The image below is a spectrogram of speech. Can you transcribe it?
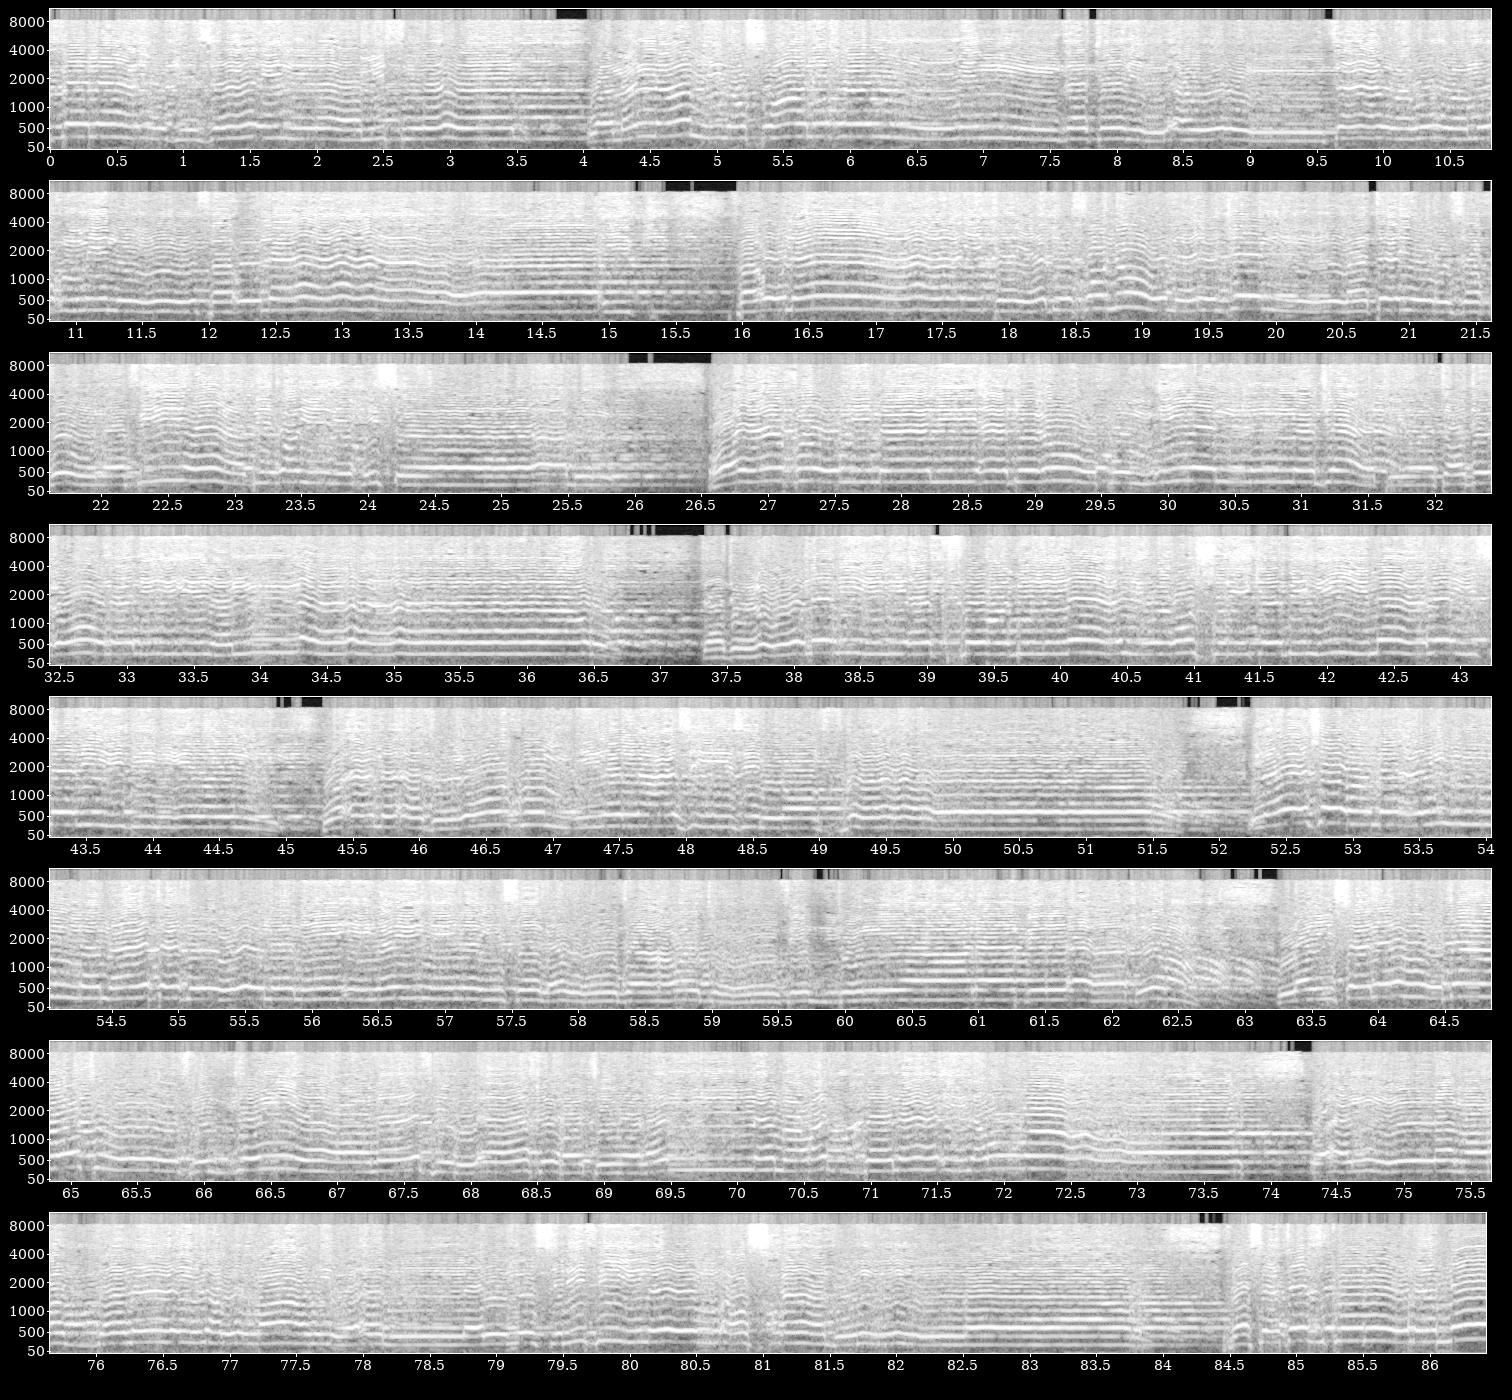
فلا يجزى إلا مثلان. ومن عمل صالحا من ذكر أو أنثى وهو مؤمن فأولئك فأولئك يدخلون الجنة يرزقون فيها بغير حساب. ويا قوم ما أدعوكم إلى النجاة وتدعونني إلى النار. تدعونني لأكفر بالله وأشرك به ما ليس لي به علم وأنا أدعوكم إلى العزيز الغفار. لا جرم أن ما تدعونني إليه ليس له دعوة. في الدنيا ولا في الآخرة. ليس له دعوة في الدنيا ولا في الآخرة. وأن مردنا إلى الله. وأن مردنا إلى الله. وأن المسرفين هم أصحاب النار. فستذكرون ما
